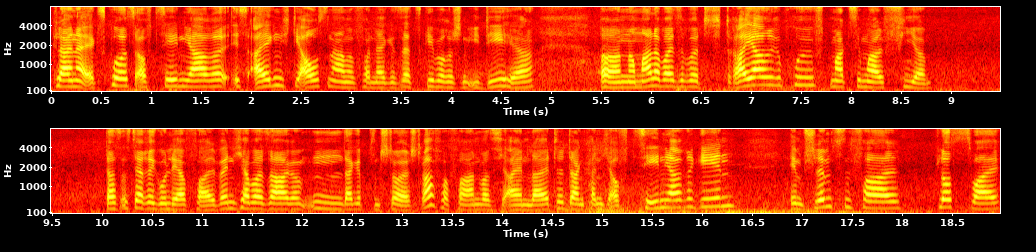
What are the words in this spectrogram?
Kleiner Exkurs auf zehn Jahre ist eigentlich die Ausnahme von der gesetzgeberischen Idee her. Äh, normalerweise wird drei Jahre geprüft, maximal vier. Das ist der Regulärfall. Wenn ich aber sage, mh, hm, da gibt es ein Steuerstrafverfahren, was ich einleite, dann kann ich auf zehn Jahre gehen. Im schlimmsten Fall plus zwei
